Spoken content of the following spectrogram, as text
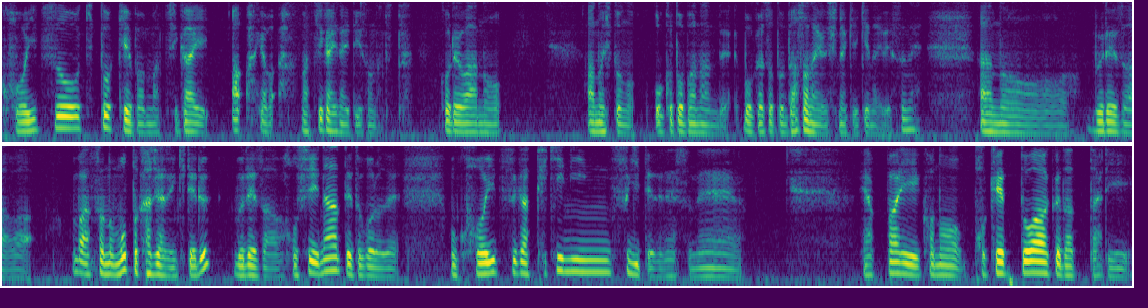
こいつを着とけば間違いあやば間違いないって言いそうになっちゃった。これはあのあの人のお言葉なんで僕はちょっと出さないようにしなきゃいけないですね。あのブレザーはまあそのもっとカジュアルに着てる？ブレザー欲しいなっていうところで。もうこいつが適任すぎてですね。やっぱりこのポケットワークだったり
